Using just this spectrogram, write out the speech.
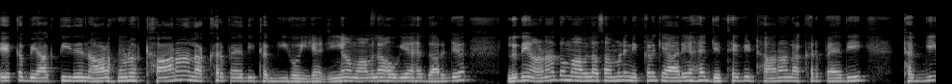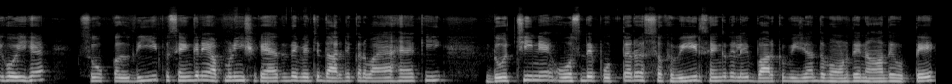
ਇੱਕ ਵਿਅਕਤੀ ਦੇ ਨਾਲ ਹੁਣ 18 ਲੱਖ ਰੁਪਏ ਦੀ ਠੱਗੀ ਹੋਈ ਹੈ। ਜੀ ਹਾਂ, ਮਾਮਲਾ ਹੋ ਗਿਆ ਹੈ ਦਰਜ। ਲੁਧਿਆਣਾ ਤੋਂ ਮਾਮਲਾ ਸਾਹਮਣੇ ਨਿਕਲ ਕੇ ਆ ਰਿਹਾ ਹੈ, ਜਿੱਥੇ ਕਿ 18 ਲੱਖ ਰੁਪਏ ਦੀ ਠੱਗੀ ਹੋਈ ਹੈ। ਸੋ ਕੁਲਦੀਪ ਸਿੰਘ ਨੇ ਆਪਣੀ ਸ਼ਿਕਾਇਤ ਦੇ ਵਿੱਚ ਦਰਜ ਕਰਵਾਇਆ ਹੈ ਕਿ ਦੋਚੀ ਨੇ ਉਸ ਦੇ ਪੁੱਤਰ ਸੁਖਵੀਰ ਸਿੰਘ ਦੇ ਲਈ ਵਰਕ ਵੀਜ਼ਾ ਦਿਵਾਉਣ ਦੇ ਨਾਂ ਦੇ ਉੱਤੇ,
